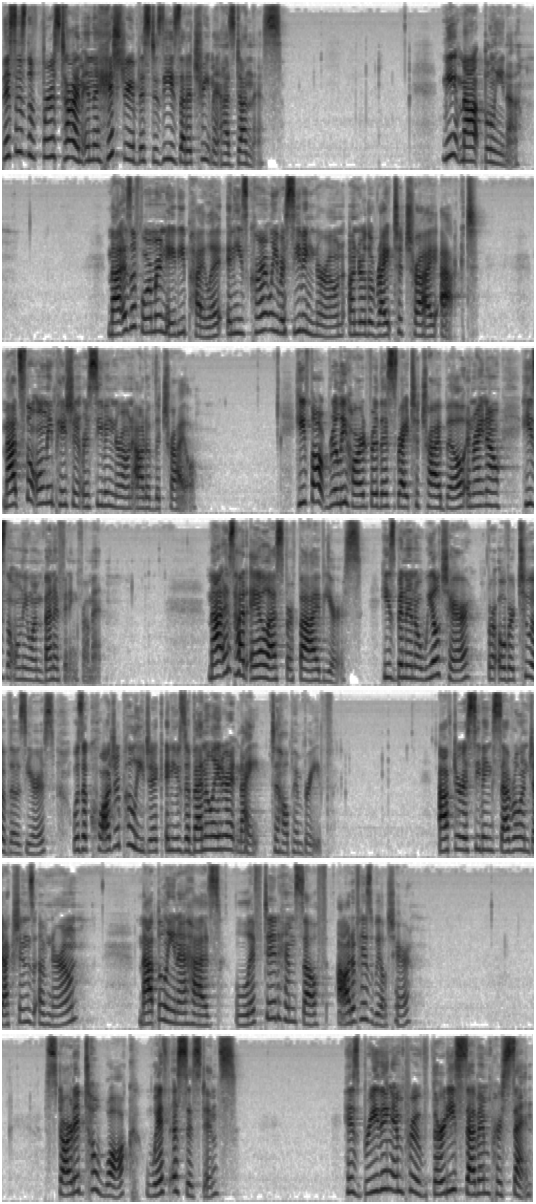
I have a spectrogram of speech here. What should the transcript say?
This is the first time in the history of this disease that a treatment has done this. Meet Matt Bellina. Matt is a former Navy pilot, and he's currently receiving NurOwn under the Right to Try Act. Matt's the only patient receiving NurOwn out of the trial. He fought really hard for this right to try bill, and right now, he's the only one benefiting from it. Matt has had ALS for five years. He's been in a wheelchair for over two of those years, was a quadriplegic, and used a ventilator at night to help him breathe. After receiving several injections of NurOwn, Matt Bellina has lifted himself out of his wheelchair, started to walk with assistance. His breathing improved 37%,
